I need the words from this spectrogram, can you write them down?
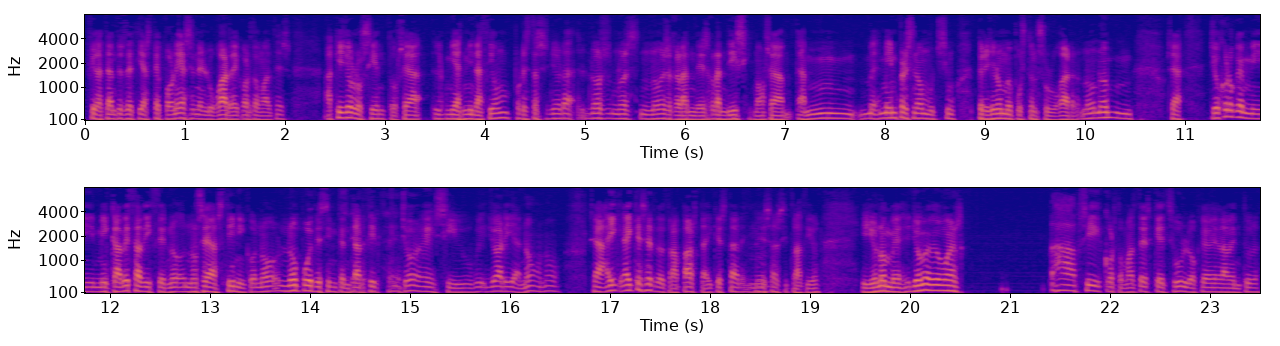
fíjate, antes decías, te ponías en el lugar de Corto Maltés. Aquí yo lo siento, o sea, mi admiración por esta señora no es, no es, no es grande, es grandísima. O sea, a mí me, me ha impresionado muchísimo, pero yo no me he puesto en su lugar. No, no, o sea, yo creo que mi, mi cabeza dice, no, no seas cínico, no, no puedes intentar Sí, decir, sí. yo eh, si yo haría, no, no. O sea, hay, hay que ser de otra pasta, hay que estar en esa situación. Y yo no me, yo me veo más ah, sí, Corto Maltés, qué chulo, qué en la aventura.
